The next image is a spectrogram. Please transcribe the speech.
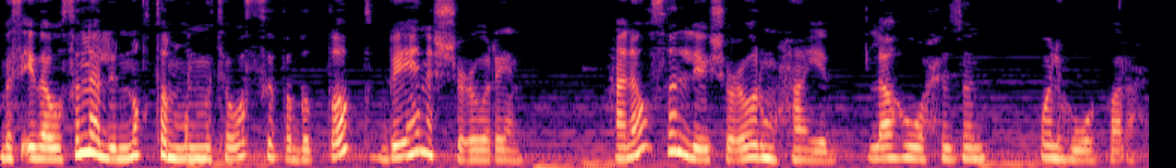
بس إذا وصلنا للنقطة المتوسطة بالضبط بين الشعورين حنوصل لشعور محايد لا هو حزن ولا هو فرح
